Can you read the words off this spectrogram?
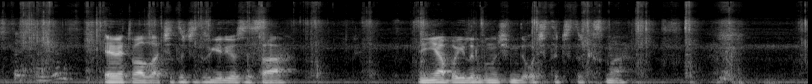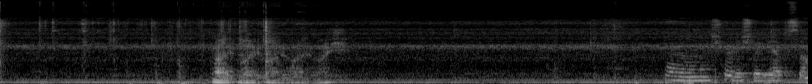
Çıtır çıtır biliyor musun? Evet vallahi çıtır çıtır geliyor ses ha. Dünya bayılır bunun şimdi o çıtır çıtır kısmına. Vay vay vay vay Ben şöyle şöyle yapsam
